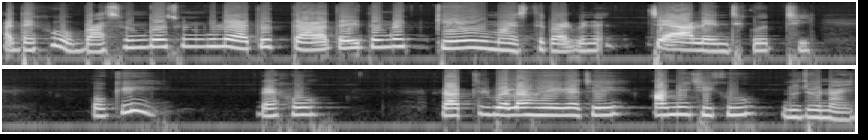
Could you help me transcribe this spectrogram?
আর দেখো, বাসন বাসনগুলো এত তাড়াতাড়ি তোমরা কেউ মাজতে পারবে না। চ্যালেঞ্জ করছি। ওকে দেখো, রাত্রিবেলা হয়ে গেছে। আমি চিকু দুজনাই।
